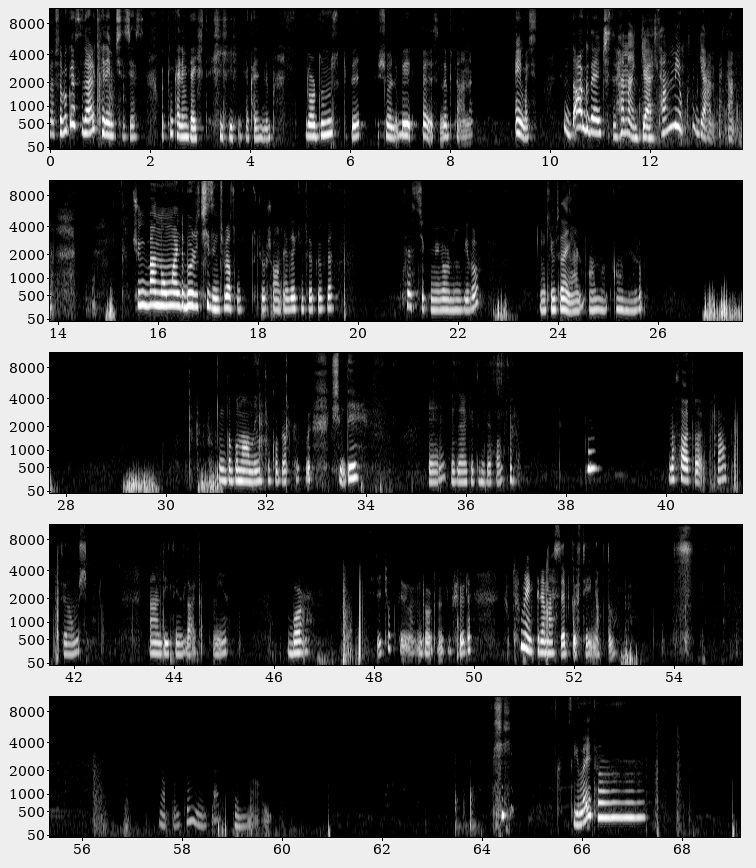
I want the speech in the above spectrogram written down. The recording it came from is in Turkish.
Arkadaşlar bugün sizlerle kalem çizeceğiz. Bakın kalemi değişti. Kalemdim. Gördüğünüz gibi şöyle bir arasında bir tane elma çizdim. Şimdi daha güzel çizdim. Hemen gelsem mi yoksa gelmesem mi? Çünkü ben normalde böyle çizince biraz oturuyor şu an. Evde kimse yok yoksa ses çıkmıyor gördüğünüz gibi. Yani kimseden yardım alma, almıyorum. Şimdi de bunu alayım çünkü o biraz kırık gibi. Şimdi ve özel hareketimizi yapalım. Nasıl arkadaşlar? Güzel olmuş. Beğendiyseniz like atmayı. Bu sizi çok seviyorum. Gördüğünüz gibi şöyle tüm renkleri hemen size bir göstereyim yaptım. Yaptım tüm renkler bunlar. See you later.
